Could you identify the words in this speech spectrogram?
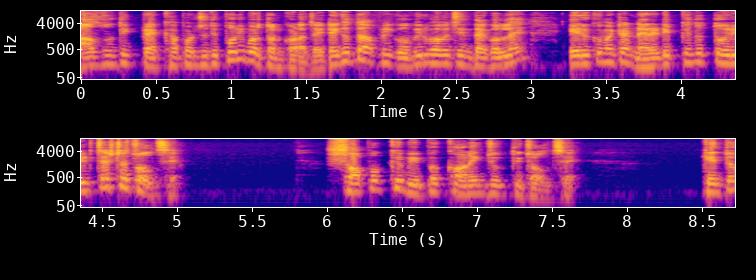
রাজনৈতিক প্রেক্ষাপট যদি পরিবর্তন করা যায়, এটা কিন্তু আপনি গভীরভাবে চিন্তা করলে এরকম একটা ন্যারেটিভ কিন্তু তৈরির চেষ্টা চলছে। সপক্ষে বিপক্ষে অনেক যুক্তি চলছে। কিন্তু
